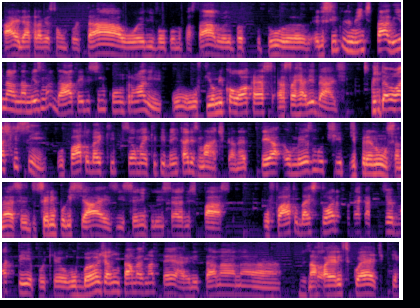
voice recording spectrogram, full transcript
ah, ele atravessou um portal, ou ele voltou no passado, ou ele foi pro futuro. Ele simplesmente está ali na, na mesma data, eles se encontram ali. O, o filme coloca essa, essa realidade. Então eu acho que sim, o fato da equipe ser uma equipe bem carismática, né? Ter o mesmo tipo de prenúncio, né? de serem policiais e serem policiais do espaço. O fato da história do Deca Ranger bater, porque o Ban já não tá mais na Terra, ele tá na, na, na. Fire Squad, que é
